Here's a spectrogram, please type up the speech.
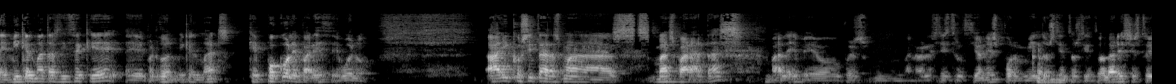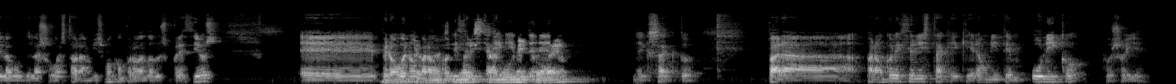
eh, Miquel Matas dice que, eh, perdón, Miquel Mats, que poco le parece. Bueno, hay cositas más, más baratas, ¿vale? Veo, pues, manuales de instrucciones por 1.210 dólares. Estoy en la web de la subasta ahora mismo comprobando los precios. Eh, pero bueno, para un coleccionista que quiere tener... Exacto. Para, un coleccionista que quiera un ítem único, pues oye,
